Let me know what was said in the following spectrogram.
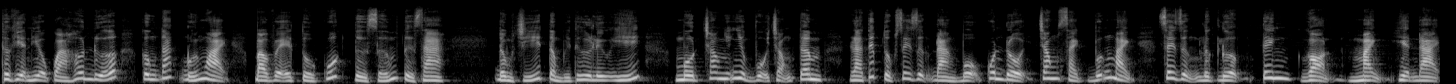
thực hiện hiệu quả hơn nữa công tác đối ngoại, bảo vệ Tổ quốc từ sớm từ xa – đồng chí Tổng Bí thư lưu ý, một trong những nhiệm vụ trọng tâm là tiếp tục xây dựng Đảng bộ quân đội trong sạch vững mạnh, xây dựng lực lượng tinh, gọn, mạnh, hiện đại,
